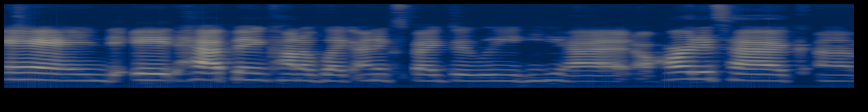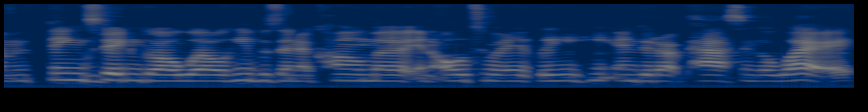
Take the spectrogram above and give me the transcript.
and it happened kind of like unexpectedly. He had a heart attack. Um, things didn't go well. He was in a coma and ultimately he ended up passing away.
